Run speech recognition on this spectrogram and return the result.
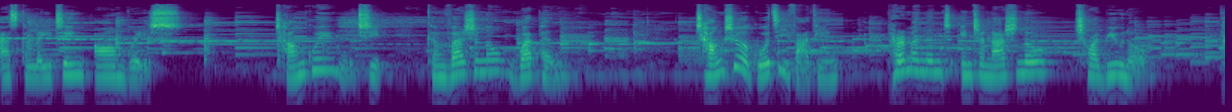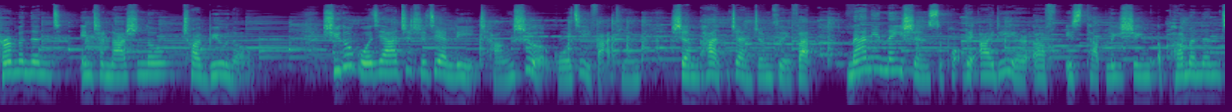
escalating arm race. 常规武器 conventional weapon 常设国际法庭 permanent international tribunal permanent international tribunal 许多国家支持建立常设国际法庭，审判战争罪犯。Many nations support the idea of establishing a permanent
